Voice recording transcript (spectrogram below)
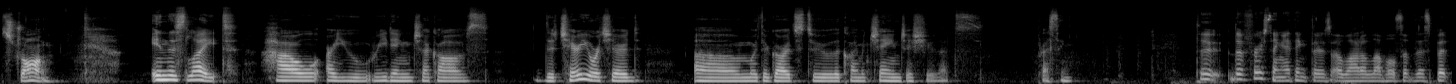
strong. In this light, how are you reading Chekhov's? The cherry orchard um, with regards to the climate change issue that's pressing? The the first thing I think there's a lot of levels of this, but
